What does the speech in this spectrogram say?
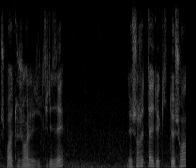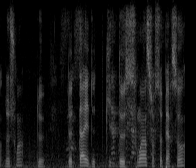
Je pourrais toujours les utiliser. J'ai changé de taille de kit de soins, de soins, de, de taille de kit de soins sur ce perso.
